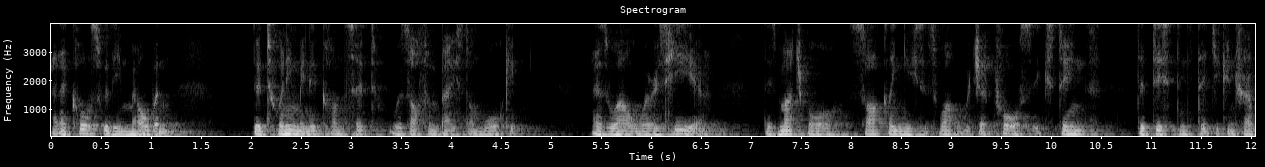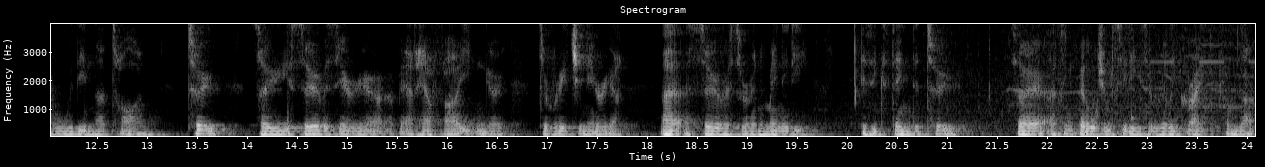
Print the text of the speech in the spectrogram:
And of course, within Melbourne, the 20 minute concept was often based on walking as well, whereas here there's much more cycling use as well, which of course extends the distance that you can travel within that time too. So your service area, about how far you can go to reach an area, uh, a service or an amenity, is extended to. So I think Belgium cities are really great from that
